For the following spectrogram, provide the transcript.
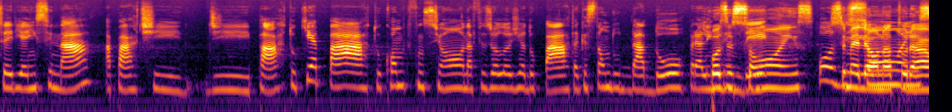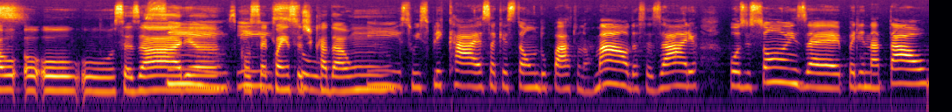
seria ensinar a parte de parto, o que é parto, como que funciona, a fisiologia do parto, a questão do, da dor para ela entender. Posições, se Posições. melhor o natural ou, ou, ou cesárea, Sim, as consequências de isso, cada um. Isso, explicar essa questão do parto normal, da cesárea, posições, é, perinatal,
